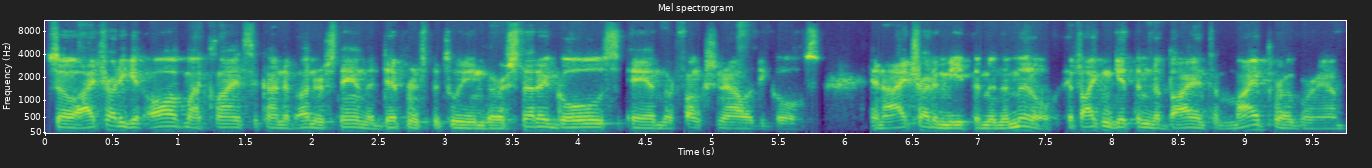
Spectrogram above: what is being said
So I try to get all of my clients to kind of understand the difference between their aesthetic goals and their functionality goals. And I try to meet them in the middle. If I can get them to buy into my program,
